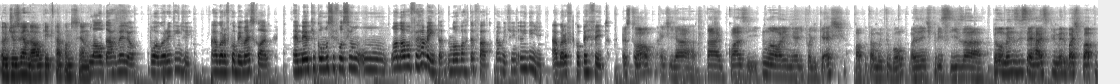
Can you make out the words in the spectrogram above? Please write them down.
uh, desvendar o que está acontecendo. Laudar melhor. Pô, agora eu entendi. Agora ficou bem mais claro. É meio que como se fosse um, um, uma nova ferramenta, um novo artefato. Realmente, eu entendi. Agora ficou perfeito. Pessoal, a gente já tá quase uma hora e meia de podcast. O papo tá muito bom, mas a gente precisa, pelo menos, encerrar esse primeiro bate-papo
